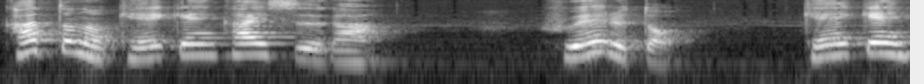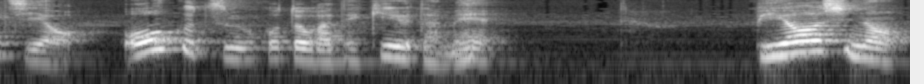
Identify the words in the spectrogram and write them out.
カットの経験回数が増えると経験値を多く積むことができるため美容師の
